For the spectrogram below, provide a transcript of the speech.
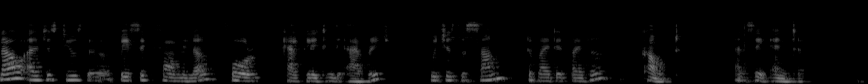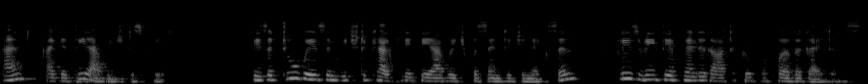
Now I'll just use the basic formula for calculating the average, which is the sum divided by the count and say enter. And I get the average displayed. These are two ways in which to calculate the average percentage in Excel. Please read the appended article for further guidance.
